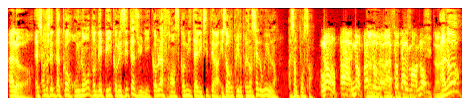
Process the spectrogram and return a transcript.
Alors, est-ce que vous êtes d'accord ou non dans des pays comme les États-Unis, comme la France, comme l'Italie, etc. Ils ont repris le présentiel, oui ou non? À 100%. Non, pas, non, pas, Non, non, to- pas pas 100%. totalement, non. Non, non. Ah non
